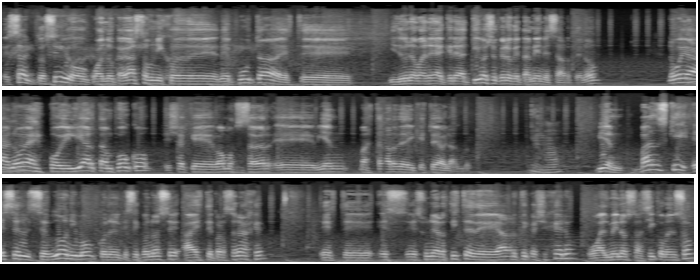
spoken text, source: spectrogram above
Exacto, sí, o cuando cagás a un hijo de, de puta, este, y de una manera creativa, yo creo que también es arte, ¿no? No voy a, no voy a spoilear tampoco, ya que vamos a saber eh, bien más tarde de qué estoy hablando. Bien, Bansky es el seudónimo con el que se conoce a este personaje. Este, es, un artista de arte callejero, o al menos así comenzó.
